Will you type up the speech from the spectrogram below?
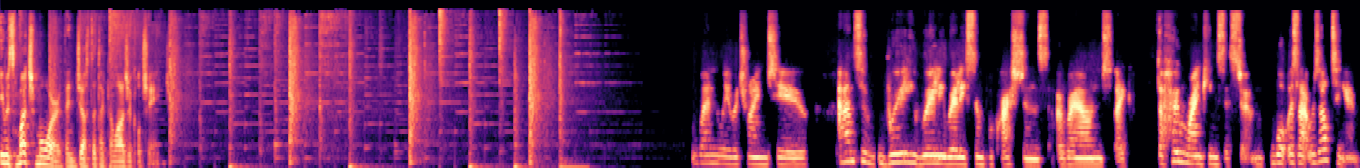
it was much more than just a technological change. when we were trying to answer really, really, really simple questions around like the home ranking system, what was that resulting in?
